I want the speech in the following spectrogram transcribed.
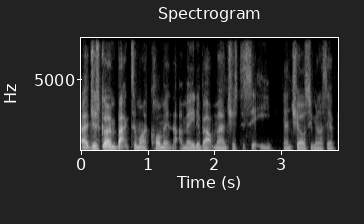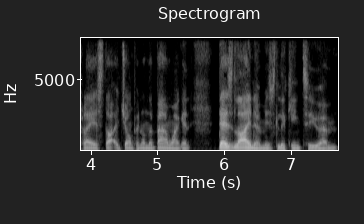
Uh, just going back to my comment that I made about Manchester City and Chelsea when I said players started jumping on the bandwagon, Des Lynam is looking to um,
